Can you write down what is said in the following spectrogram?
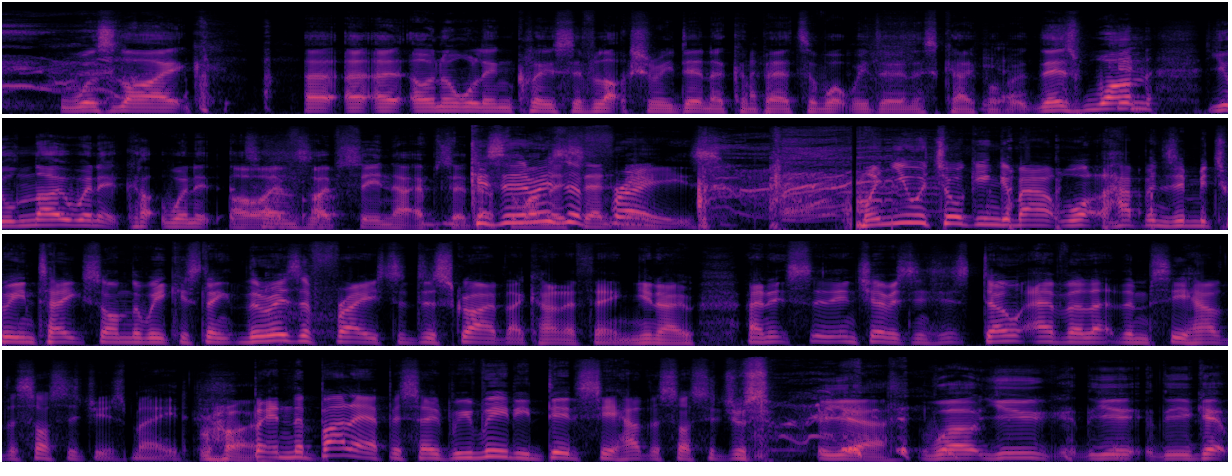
was like. A, a, an all-inclusive luxury dinner compared to what we do in this K-pop. There's one you'll know when it when it Oh, turns I've, up. I've seen that episode. Because That's the there one is they a sent me. phrase. when you were talking about what happens in between takes on the weakest link, there is a phrase to describe that kind of thing, you know. And it's in show business, it's don't ever let them see how the sausage is made. Right. But in the ballet episode, we really did see how the sausage was made. Yeah. Well, you you you get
